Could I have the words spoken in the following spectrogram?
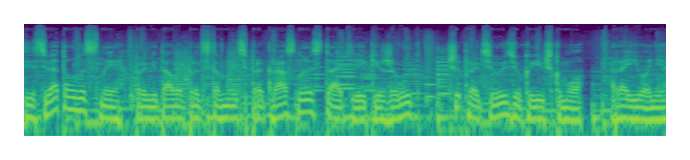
Зі святом весни привітали представниць прекрасної статі, які живуть чи працюють у Київському районі.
